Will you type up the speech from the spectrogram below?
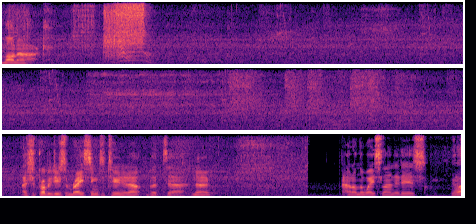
Monarch. I should probably do some racing to tune it up, but uh, no. Out on the wasteland it is. Yep.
